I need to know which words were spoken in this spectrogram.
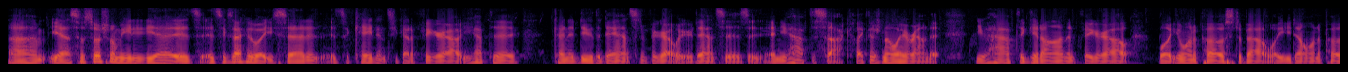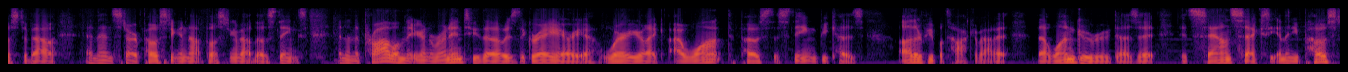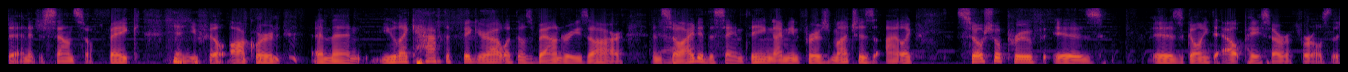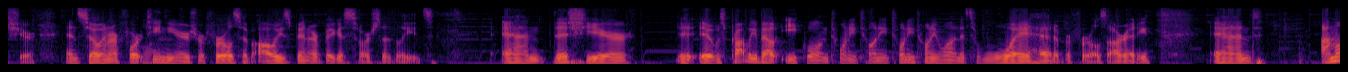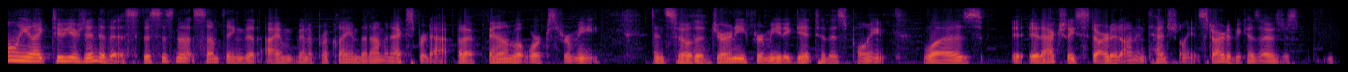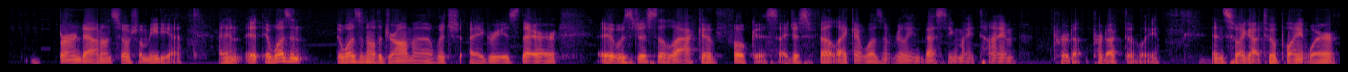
Um, yeah, so social media, it's it's exactly what you said. It, it's a cadence you got to figure out. You have to kind of do the dance and figure out what your dance is, and and you have to suck. Like there's no way around it. You have to get on and figure out what you want to post about, what you don't want to post about, and then start posting and not posting about those things. And then the problem that you're going to run into though is the gray area where you're like, I want to post this thing because other people talk about it. That one guru does it. It sounds sexy, and then you post it, and it just sounds so fake, and you feel awkward. And then you like have to figure out what those boundaries are. And so I did the same thing. I mean, for as much as I like, social proof is is going to outpace our referrals this year. And so in our 14 years, referrals have always been our biggest source of leads. And this year, it, it was probably about equal in 2020. 2021, it's way ahead of referrals already. And I'm only like two years into this. This is not something that I'm going to proclaim that I'm an expert at, but I found what works for me. And so the journey for me to get to this point was it, it actually started unintentionally. It started because I was just burned out on social media. I didn't. It, it wasn't. It wasn't all the drama, which I agree is there. It was just a lack of focus. I just felt like I wasn't really investing my time produ- productively, hmm. and so I got to a point where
